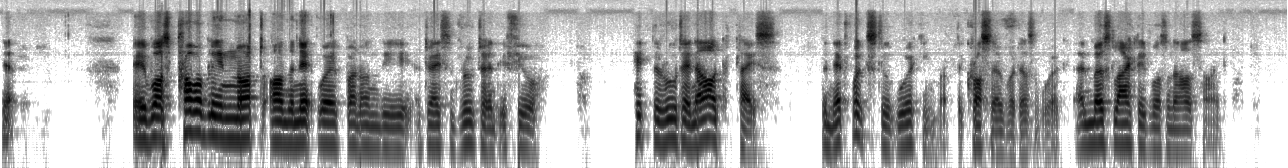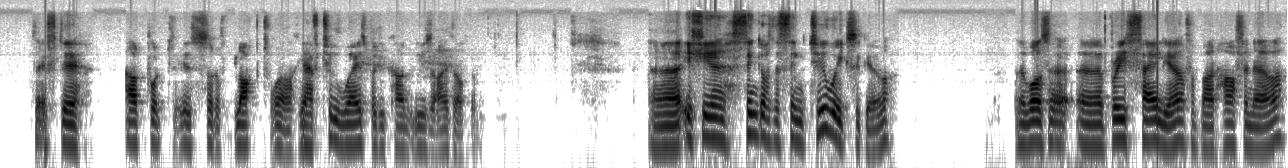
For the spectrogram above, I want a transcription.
Yeah. It was probably not on the network, but on the adjacent router. And if you hit the router in our place, the network's still working, but the crossover doesn't work. And most likely it was on our side. So if the output is sort of blocked, well, you have two ways, but you can't use either of them. Uh, if you think of the thing two weeks ago, there was a, a brief failure of about half an hour.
